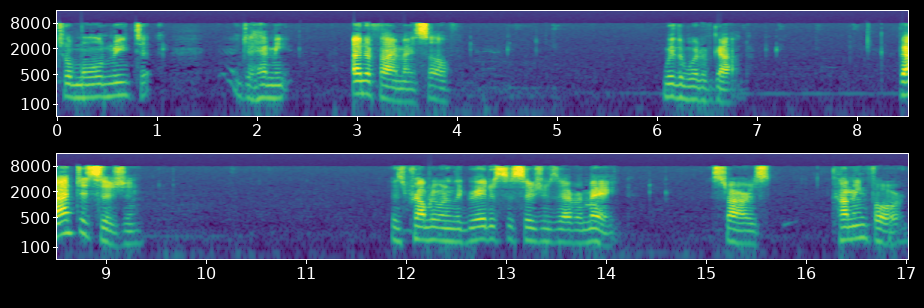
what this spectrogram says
to mold me, to, to have me edify myself with the Word of God. That decision is probably one of the greatest decisions I ever made as coming forward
